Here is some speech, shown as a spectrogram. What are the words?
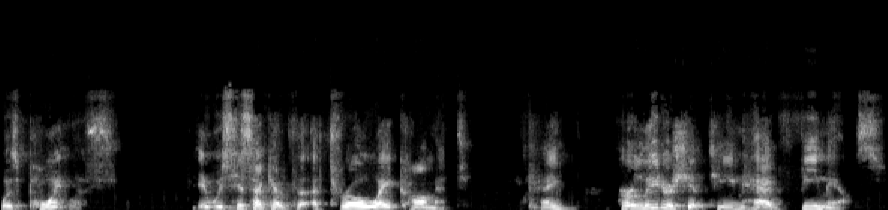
was pointless. It was just like a, a throwaway comment. Okay. Her leadership team had females.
